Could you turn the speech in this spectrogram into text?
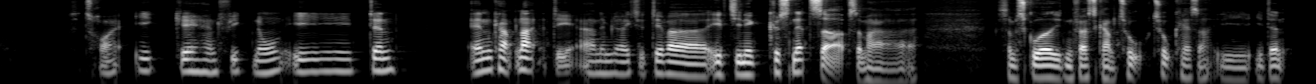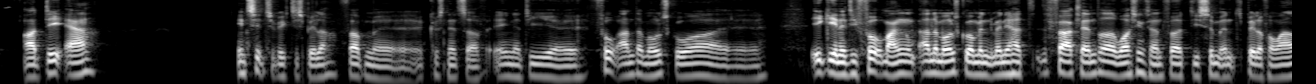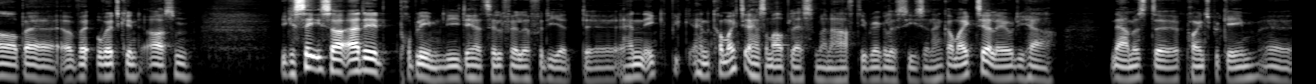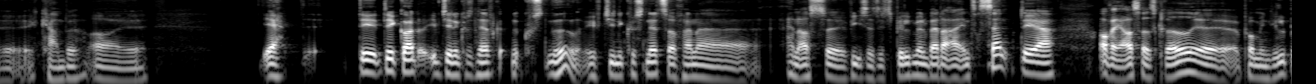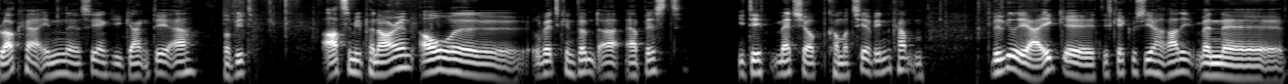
så tror jeg ikke, han fik nogen i den anden kamp. Nej, det er nemlig rigtigt. Det var Evgeny Kuznetsov, som har som scorede i den første kamp to, to kasser i, i den. Og det er en sindssygt vigtig spiller for dem, øh, Kuznetsov. En af de øh, få andre målscorer. Øh, ikke en af de få mange andre målscorer, men, men jeg har før klandret Washington for, at de simpelthen spiller for meget op af, af Ovechkin. Og som I kan se, så er det et problem lige i det her tilfælde, fordi at, øh, han, ikke, han kommer ikke til at have så meget plads, som han har haft i regular season. Han kommer ikke til at lave de her nærmest øh, points per game øh, kampe. Og øh, ja, det, det er godt, Evgeny Kuznetsov, Evgeny Kuznetsov han, er, han også øh, viser sit spil, men hvad der er interessant, det er, og hvad jeg også havde skrevet øh, på min lille blog her, inden øh, serien gik i gang, det er, hvorvidt Artemi Panarin og øh, Ovechkin, hvem der er bedst i det matchup, kommer til at vinde kampen. Hvilket jeg ikke, øh, det skal jeg ikke kunne sige, jeg har ret i, men øh,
